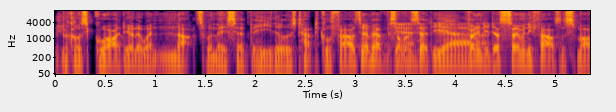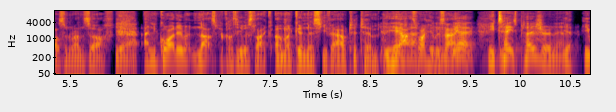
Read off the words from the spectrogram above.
Because Guardiola went nuts when they said that he did all those tactical fouls. You know, someone Yeah. said Yeah. Fernandes does so many fouls and smiles and runs off. Yeah. And Guardiola went nuts because he was like, "Oh my goodness, you've outed him." Yeah. That's why he was angry. Yeah, he takes pleasure in it. Yeah, he,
